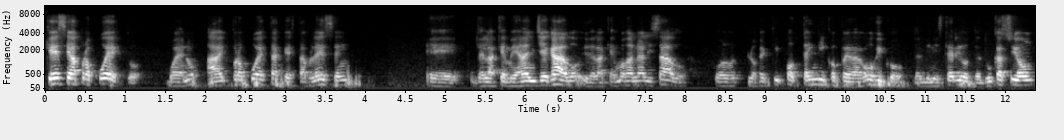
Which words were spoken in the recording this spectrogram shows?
¿Qué se ha propuesto? Bueno, hay propuestas que establecen, eh, de las que me han llegado y de las que hemos analizado con los equipos técnicos pedagógicos del Ministerio de Educación,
